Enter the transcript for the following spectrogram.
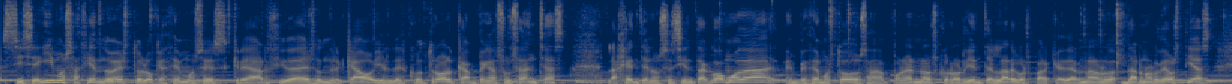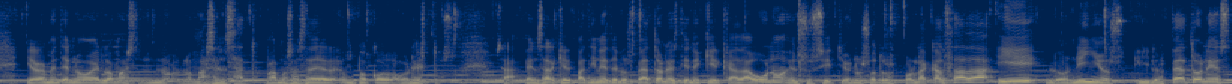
si seguimos haciendo esto, lo que hacemos es crear ciudades donde el caos y el descontrol campen a sus anchas, la gente no se sienta cómoda, empecemos todos a ponernos con los dientes largos para que darnos, de hostias y realmente no es lo más, lo más sensato. Vamos a ser un poco honestos. O sea, pensar que el patinete de los peatones tiene que ir cada uno en su sitio, nosotros por la calzada y los niños y los peatones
